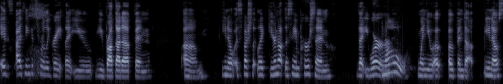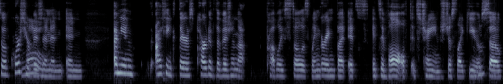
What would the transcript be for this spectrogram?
it's I think it's really great that you you brought that up and um you know, especially like you're not the same person that you were no. when you o- opened up, you know. So of course your no. vision and and I mean, I think there's part of the vision that probably still is lingering but it's it's evolved it's changed just like you mm-hmm. so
